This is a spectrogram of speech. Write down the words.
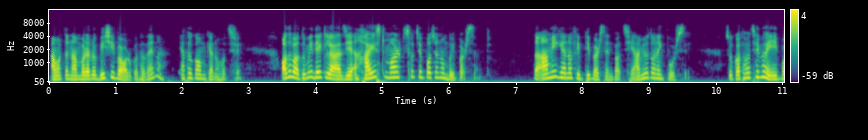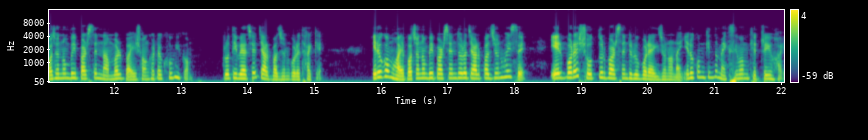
আমার তো নাম্বার আরও বেশি পাওয়ার কথা, তাই না? এত কম কেন হচ্ছে? অথবা তুমি দেখলা যে হাইয়েস্ট মার্কস হচ্ছে পঁচানব্বই পার্সেন্ট তো আমি কেন ফিফটি পার্সেন্ট পাচ্ছি? আমিও তো অনেক পড়ছি। সো কথা হচ্ছে ভাই, এই পঁচানব্বই পার্সেন্ট নাম্বার পাই সংখ্যাটা খুবই কম। প্রতি ব্যাচে চার পাঁচজন করে থাকে। এরকম হয়, পঁচানব্বই পার্সেন্ট ধরো চার পাঁচজন হয়েছে এরপরে সত্তর পার্সেন্টের উপরে একজনও নাই। এরকম কিন্তু ম্যাক্সিমাম ক্ষেত্রেই হয়।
